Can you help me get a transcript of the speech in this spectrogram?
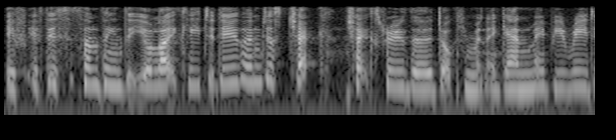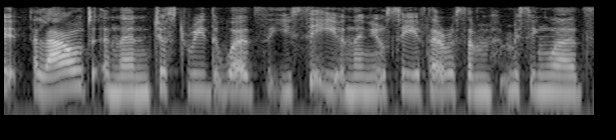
if, if this is something that you're likely to do, then just check check through the document again. Maybe read it aloud and then just read the words that you see, and then you'll see if there are some missing words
